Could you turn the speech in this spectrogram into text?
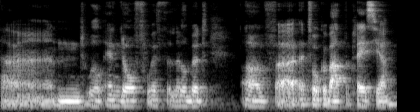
and we'll end off with a little bit of uh, a talk about the place here.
